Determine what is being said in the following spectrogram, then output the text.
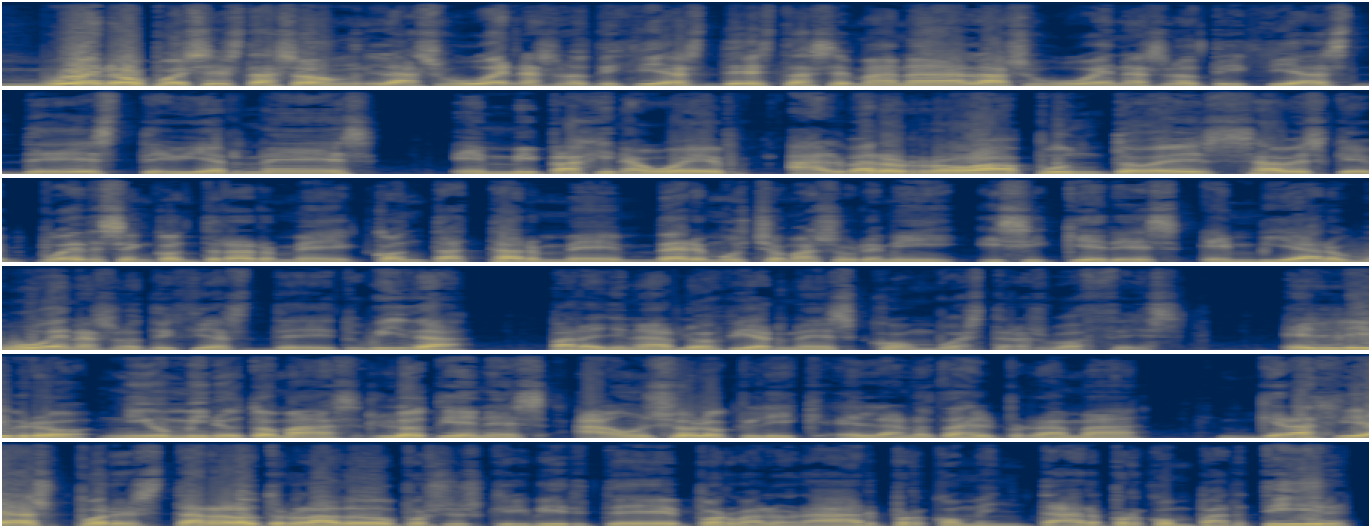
Bueno, pues estas son las buenas noticias de esta semana, las buenas noticias de este viernes. En mi página web alvaroroa.es sabes que puedes encontrarme, contactarme, ver mucho más sobre mí y si quieres enviar buenas noticias de tu vida para llenar los viernes con vuestras voces. El libro Ni un minuto más lo tienes a un solo clic en las notas del programa. Gracias por estar al otro lado, por suscribirte, por valorar, por comentar, por compartir.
